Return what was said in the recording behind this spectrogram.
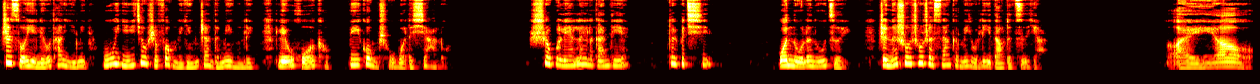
之所以留他一命，无疑就是奉了迎战的命令，留活口，逼供出我的下落。是我连累了干爹，对不起。我努了努嘴，只能说出这三个没有力道的字眼。哎呦，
